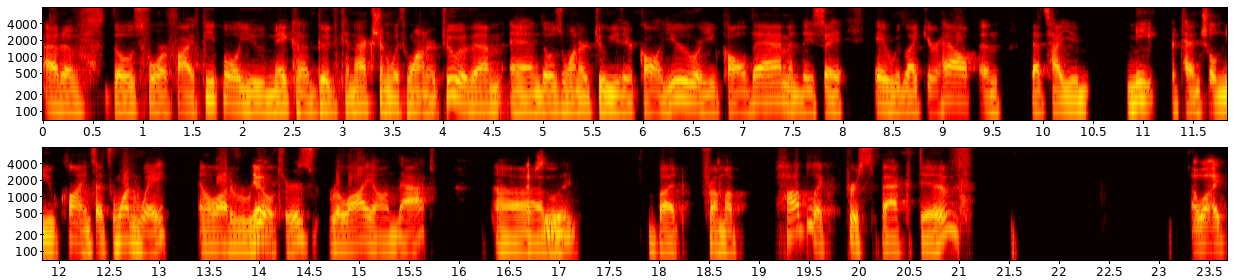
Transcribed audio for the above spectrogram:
out of those four or five people, you make a good connection with one or two of them, and those one or two either call you or you call them and they say, Hey, we'd like your help. And that's how you meet potential new clients. That's one way. And a lot of realtors yeah. rely on that. Um, Absolutely. But from a public perspective, uh, well, I,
